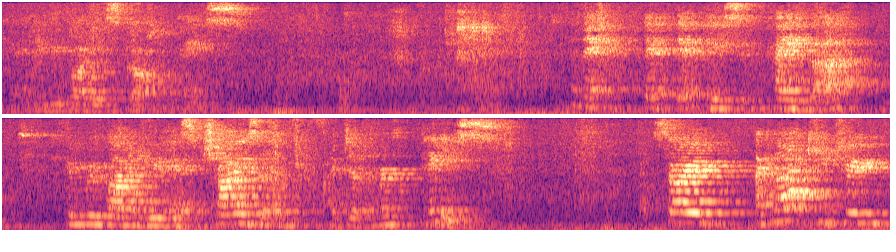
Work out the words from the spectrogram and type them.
Okay, everybody's got a piece. And that, that, that piece paper, every one of you has chosen a different piece. So I'd like you to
